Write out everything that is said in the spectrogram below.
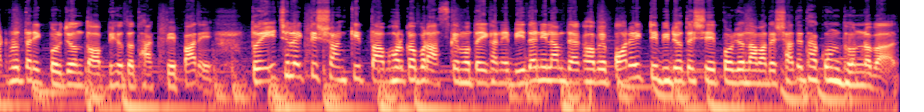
আঠেরো তারিখ পর্যন্ত অব্যাহত থাকতে পারে। তো এই ছিল একটি সংক্ষিপ্ত আবহাওয়ার খবর। আজকের মতো এখানে বিদায় নিলাম। দেখা হবে পরে একটি ভিডিওতে। সেই পর্যন্ত আমাদের সাথে থাকুন। ধন্যবাদ।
